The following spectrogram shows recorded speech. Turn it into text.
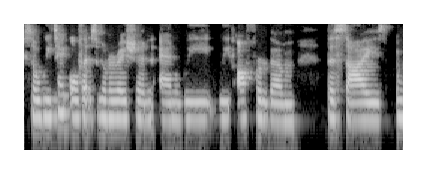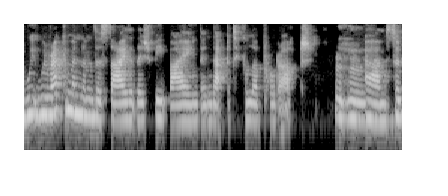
So we take all that consideration and we we offer them the size. We, we recommend them the size that they should be buying than that particular product. Mm-hmm. Um, so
